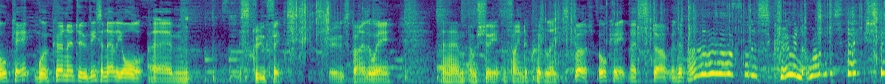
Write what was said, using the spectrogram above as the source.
Okay, we're gonna do these are nearly all um, Screwfix screws by the way. Um, I'm sure you can find equivalents. But okay, let's start with it. Oh, got a screw in the wrong section.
